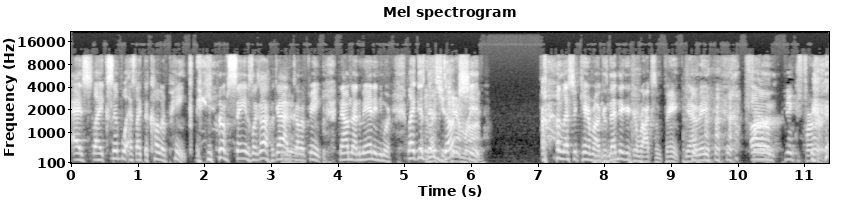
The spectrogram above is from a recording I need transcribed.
as like simple as like the color pink. you know what I'm saying? It's like, oh god, yeah. color pink. Now I'm not a man anymore. Like it's that's dumb shit. Unless you're Cam'ron, because that nigga can rock some pink. You know what I mean? fur, um, pink fur,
